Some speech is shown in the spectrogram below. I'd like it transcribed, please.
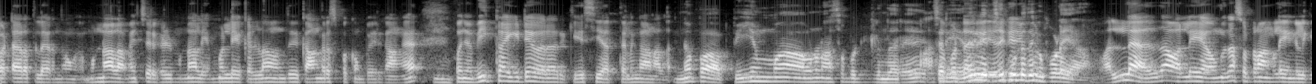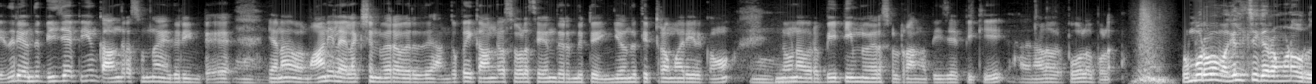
வட்டாரத்துல இருந்தவங்க. முன்னாள் அமைச்சர்கள் முன்னாள் எம்எல்ஏக்கள்லாம் வந்து காங்கிரஸ் பக்கம் போயிருக்காங்க. கொஞ்சம் வீக் ஆகிட்டே வராரு கேசிஆர் தெலுங்கானால. என்னப்பா பிஎம்மா ஆகணும்னு ஆசைப்பட்டுட்டு இருந்தாரு. கூட்டத்துக்கு போலையா? வரல அதுதான் வரலையே. அவங்க தான் சொல்றாங்களே எங்களுக்கு எதிரி வந்து பிஜேபியும் காங்கிரஸும் தான் எதிரின்ட்டு. ஏன்னா மாநில எலெக்ஷன் வேற வருது. அங்க போய் காங்கிரஸோட சேர்ந்து இருந்துட்டு இங்க வந்து திட்டுற மாதிரி இருக்கும். இன்னொன்னு அவரை பி டீம்னு வேற சொல்றாங்க பிஜேபிக்கு அதனால அவர் போல போல. ரொம்ப ரொம்ப மகிழ்ச்சிகரமான ஒரு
